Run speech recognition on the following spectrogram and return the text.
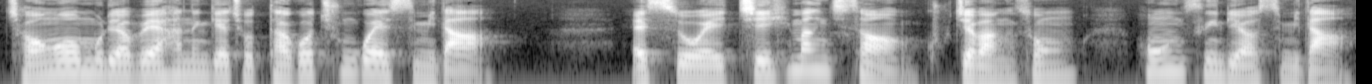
정오 무렵에 하는 게 좋다고 충고했습니다. SOH 희망지성 국제방송 홍승일이었습니다.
